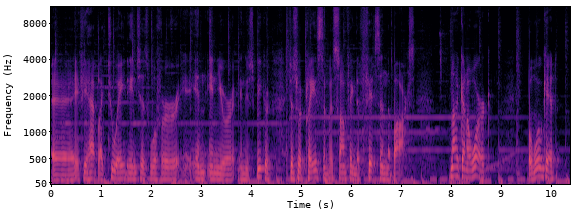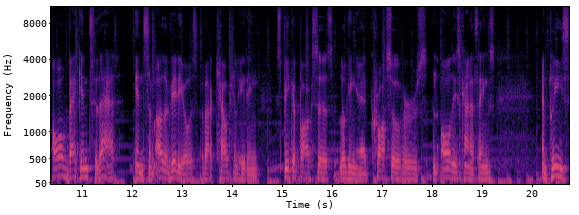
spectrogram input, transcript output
uh, if you have like two 8 inches woofer in, in, your, in your speaker, just replace them with something that fits in the box. Not gonna work. But we'll get all back into that in some other videos about calculating speaker boxes, looking at crossovers and all these kind of things. And please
